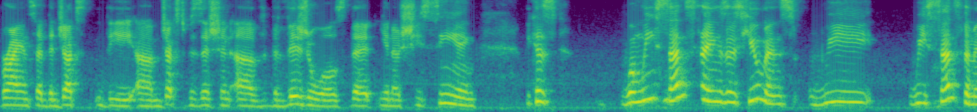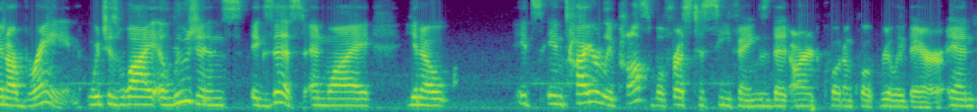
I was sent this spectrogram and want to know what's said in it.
brian said the juxt the um, juxtaposition of the visuals that you know she's seeing because when we sense things as humans we we sense them in our brain which is why illusions exist and why you know it's entirely possible for us to see things that aren't quote unquote really there and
